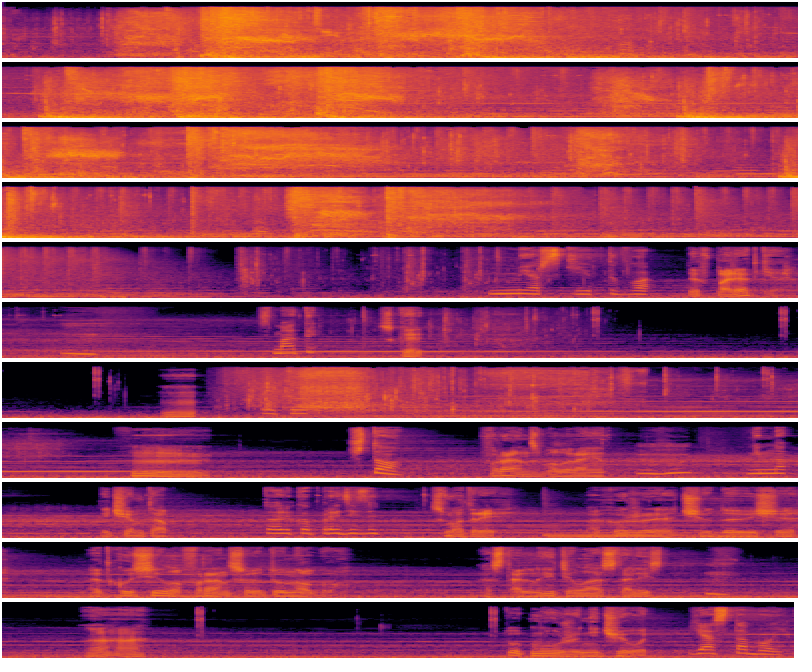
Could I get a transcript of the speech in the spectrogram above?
Мерзкие тва... Ты в порядке? Смотри, Скорее. это... Что? Франц был ранен. Немного... Ты чем-то... Только продизель... Смотри. Похоже, чудовище откусило Францу эту ногу. Остальные тела остались... Ага. Тут мы уже ничего. Я с тобой.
